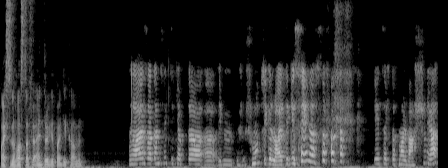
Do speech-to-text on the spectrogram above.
Weißt du noch, was da für Eindrücke bei dir kamen? Ja, es war ganz witzig. Ich habe da äh, eben schmutzige Leute gesehen. Also, geht euch doch mal waschen, ja.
